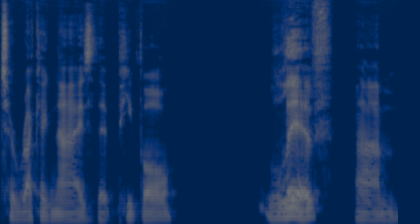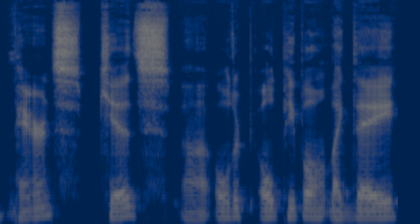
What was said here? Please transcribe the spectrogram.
to recognize that people live um, parents kids uh, older old people like they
